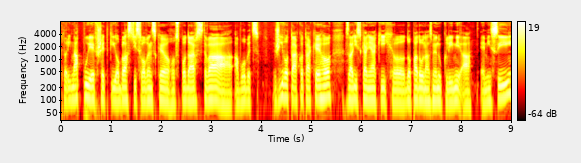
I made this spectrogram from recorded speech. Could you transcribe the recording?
ktorý mapuje všetky oblasti slovenského hospodárstva a, a vôbec života ako takého z hľadiska nejakých e, dopadov na zmenu klímy a emisí.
